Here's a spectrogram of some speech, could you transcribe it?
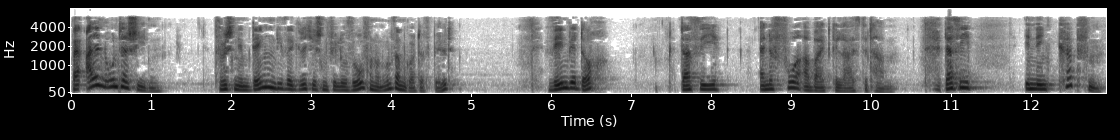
Bei allen Unterschieden zwischen dem Denken dieser griechischen Philosophen und unserem Gottesbild sehen wir doch, dass sie eine Vorarbeit geleistet haben. Dass sie in den Köpfen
